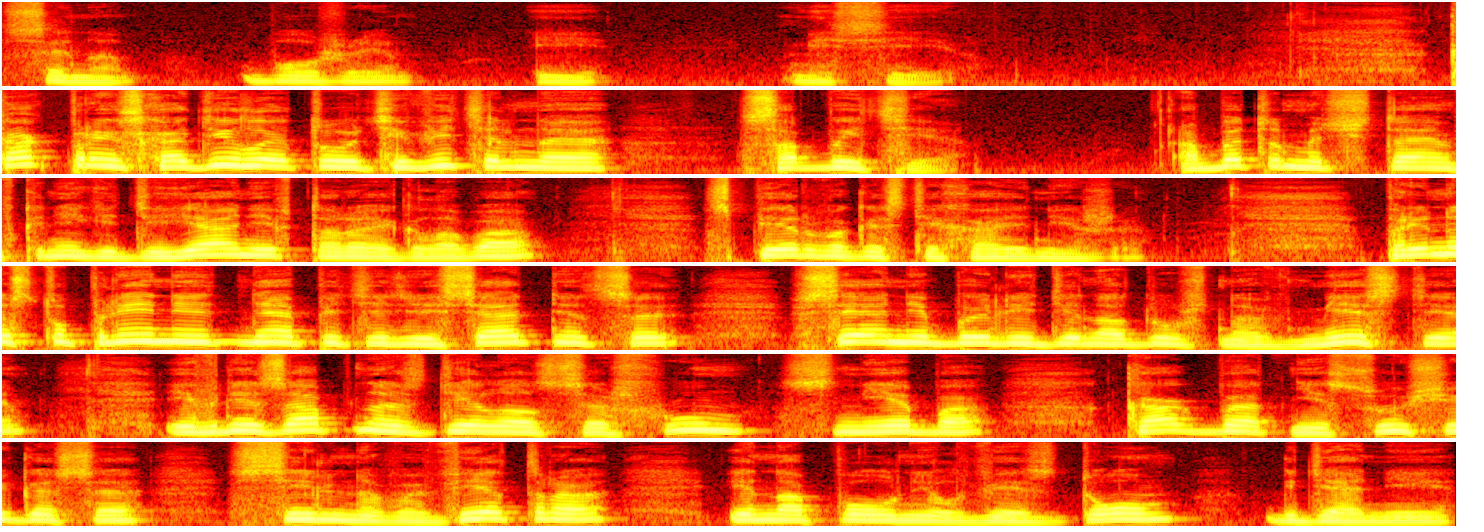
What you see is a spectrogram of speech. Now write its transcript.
Сыном Божиим и Мессию. Как происходило это удивительное событие? Об этом мы читаем в книге «Деяний», 2 глава, с первого стиха и ниже. При наступлении Дня Пятидесятницы все они были единодушно вместе, и внезапно сделался шум с неба, как бы от несущегося сильного ветра, и наполнил весь дом, где они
